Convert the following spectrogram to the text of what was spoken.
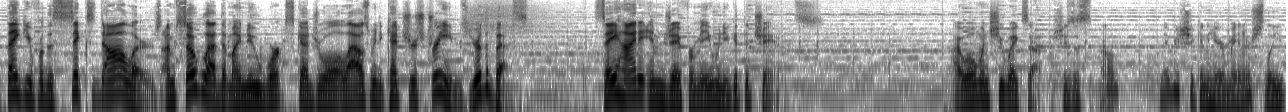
thank you for the $6. I'm so glad that my new work schedule allows me to catch your streams. You're the best. Say hi to MJ for me when you get the chance. I will when she wakes up. She's just, oh, maybe she can hear me in her sleep.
